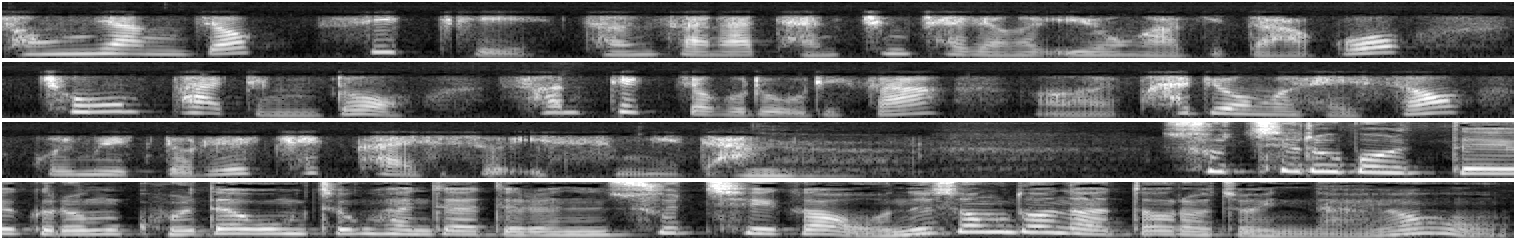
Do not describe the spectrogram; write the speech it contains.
정량적 CT, 전사나 단층 촬영을 이용하기도 하고 초음파 등도 선택적으로 우리가 어, 활용을 해서 골밀도를 체크할 수 있습니다. 예. 수치로 볼 때 그럼 골다공증 환자들은 수치가 어느 정도나 떨어져 있나요?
